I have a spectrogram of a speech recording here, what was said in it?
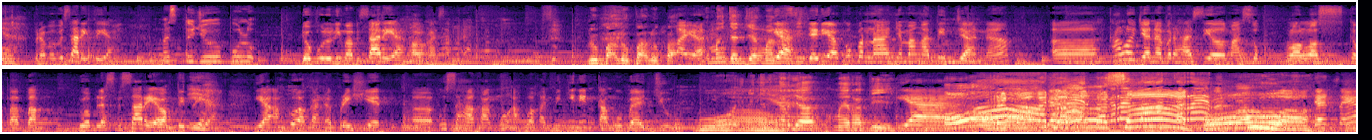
Iya. berapa besar itu ya? mas 70 25 besar ya kalau nggak salah. Lupa, lupa, lupa. Lupa ya? Emang janji yang mana Ya, sih? jadi aku pernah nyemangatin Jana. eh, kalau Jana berhasil masuk lolos ke babak 12 besar ya waktu itu Iya. ya. Ya, aku akan appreciate eh, usaha kamu. Aku akan bikinin kamu baju. Oh, ini kan karya Mairati. Ya. Oh, Keren banget ya Dan- pantasan. Keren Oh, banget. wow. Dan saya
